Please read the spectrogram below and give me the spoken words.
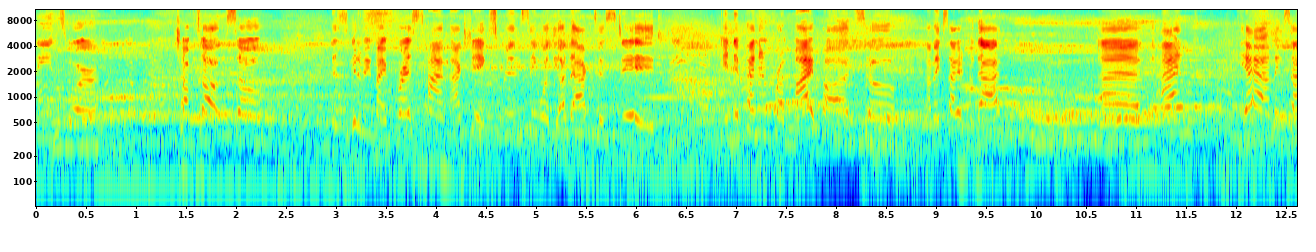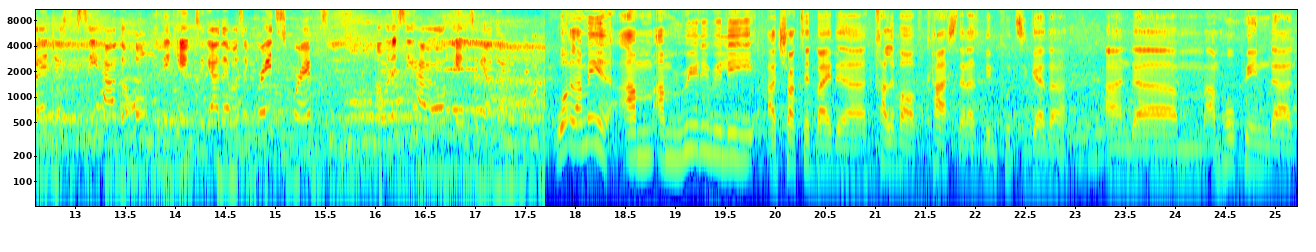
scenes were chopped up. So this is going to be my first time actually experiencing what the other actors did, independent from my part. So I'm excited for that. Together. It was a great script. I want to see how it all came together. Well, I mean, I'm, I'm really, really attracted by the caliber of cast that has been put together. And um, I'm hoping that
